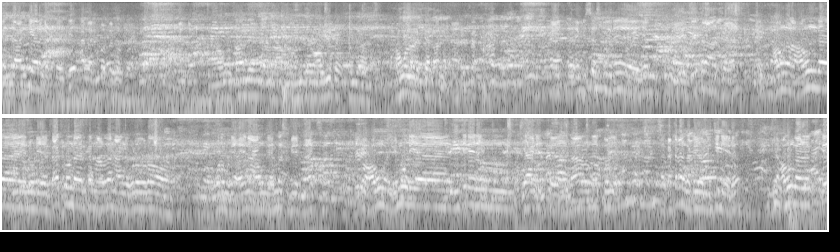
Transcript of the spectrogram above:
இந்த அங்கீகாரம் கிடைச்சதுக்கு அதில் ரொம்ப பெருமைப்படுறோம் அவங்க வந்து அவங்க வீட்டை கொஞ்சம் அவங்களோட கேட்டாங்க பேர் எம் சித்ரா ஆர்சன் அவங்க அவங்க என்னுடைய பேக்ரவுண்டாக இருக்கிறனால தான் நாங்கள் இவ்வளோ தூரம் ஓட முடியும் ஏன்னா அவங்க எம்எஸ்பி பிஎட் மேக்ஸு ஸோ அவங்க என்னுடைய இன்ஜினியரிங் நான் வந்து தொழில் கட்டடம் கட்டிய இன்ஜினியர் அவங்களுக்கு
